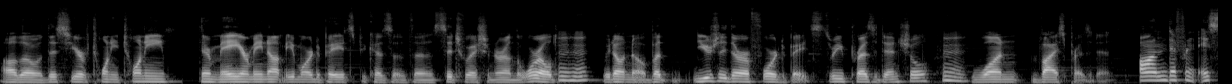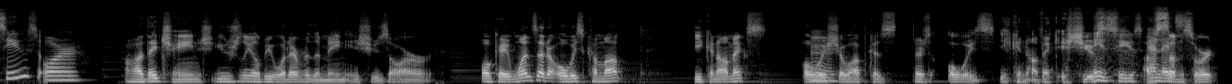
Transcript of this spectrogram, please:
although this year of 2020, there may or may not be more debates because of the situation around the world. Mm-hmm. We don't know, but usually there are four debates three presidential, Mm. one vice president. On different issues or. Uh, they change. Usually it'll be whatever the main issues are. Okay, ones that are always come up economics always Mm. show up because there's always economic issues, Issues, of and some sort.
